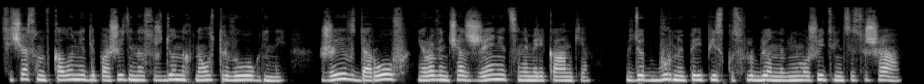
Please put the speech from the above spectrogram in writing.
Сейчас он в колонии для пожизненно осужденных на острове Огненный. Жив, здоров, не ровен час женится на американке, ведет бурную переписку с влюбленной в него жительницей США.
